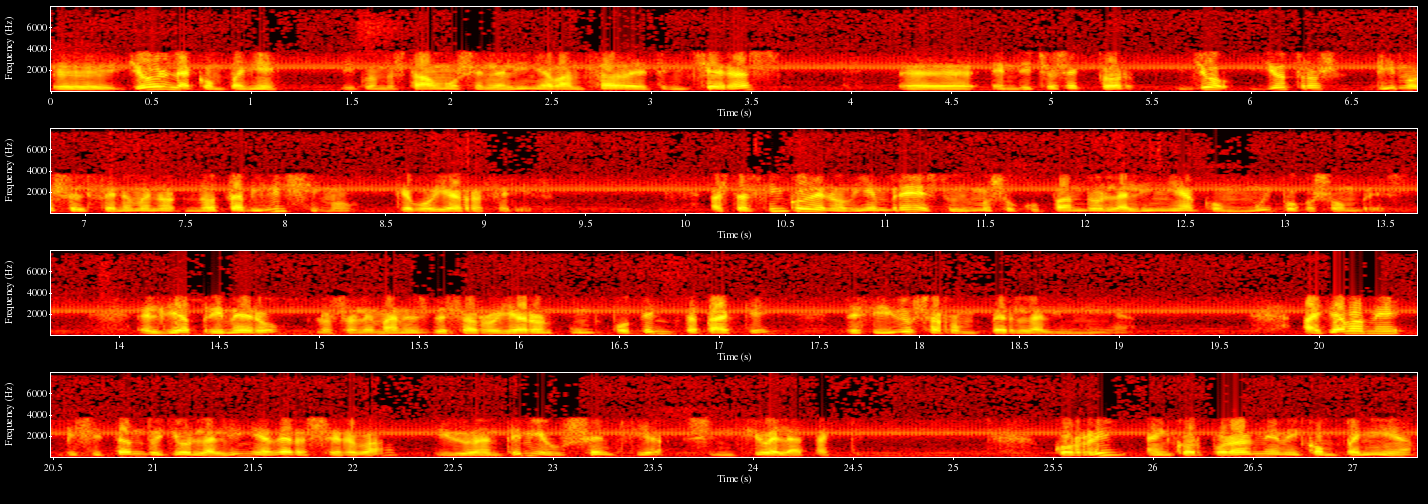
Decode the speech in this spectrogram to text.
eh, yo le acompañé y cuando estábamos en la línea avanzada de trincheras, eh, en dicho sector, yo y otros vimos el fenómeno notabilísimo que voy a referir. Hasta el 5 de noviembre estuvimos ocupando la línea con muy pocos hombres. El día primero, los alemanes desarrollaron un potente ataque decididos a romper la línea. Hallábame visitando yo la línea de reserva y durante mi ausencia se inició el ataque. Corrí a incorporarme a mi compañía,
